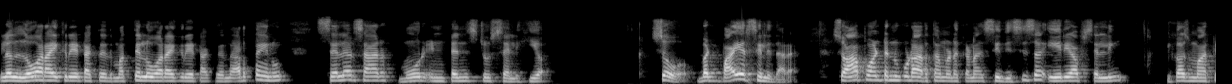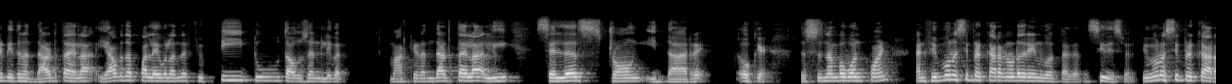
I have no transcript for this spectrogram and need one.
ಇಲ್ಲೊಂದು ಲೋವರ್ ಆಯ್ ಕ್ರಿಯೇಟ್ ಆಗ್ತದೆ ಮತ್ತೆ ಲೋವರ್ ಆಯ್ ಕ್ರಿಯೇಟ್ ಆಗ್ತದೆ ಅಂದ್ರೆ ಅರ್ಥ ಏನು? Sellers are more intense to sell here so but buyers ಎಲ್ಲಿದ್ದಾರೆ? ಸೊ ಆ ಪಾಯಿಂಟ್ ಅನ್ನು ಕೂಡ ಅರ್ಥ ಮಾಡ್ಕೋಣ see this is a area of selling because market ಇದನ್ನ ದಾಟ್ತಾ ಇಲ್ಲ. ಯಾವ್ದಪ್ಪ ಲೆವೆಲ್ ಅಂದ್ರೆ fifty two thousand level market ಅನ್ನು ದಾಟ್ತಾ ಇಲ್ಲ. ಅಲ್ಲಿ ಸೆಲ್ಲರ್ಸ್ ಸ್ಟ್ರಾಂಗ್ ಇದ್ದಾರೆ. Okay this number one point and Fibonacci ಪ್ರಕಾರ ನೋಡಿದ್ರೆ ಏನ್ ಗೊತ್ತಾಗುತ್ತೆ? ಸಿ ದಿಸ್ ಫಿಬೋನಸಿ ಪ್ರಕಾರ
